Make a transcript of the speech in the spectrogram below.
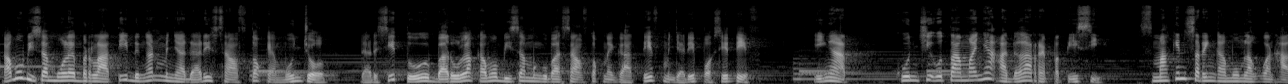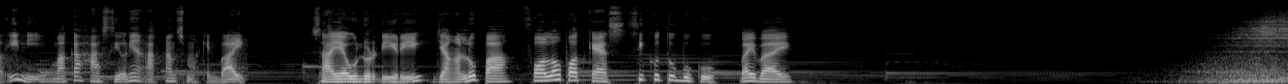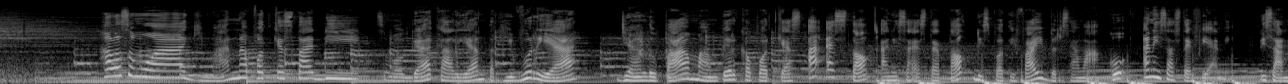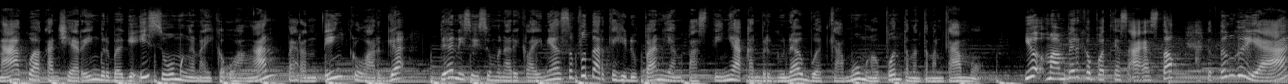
Kamu bisa mulai berlatih dengan menyadari self-talk yang muncul. Dari situ, barulah kamu bisa mengubah self-talk negatif menjadi positif. Ingat, kunci utamanya adalah repetisi. Semakin sering kamu melakukan hal ini, maka hasilnya akan semakin baik. Saya undur diri, jangan lupa follow podcast Sikutu Buku. Bye-bye. Halo semua, gimana podcast tadi? Semoga kalian terhibur ya. Jangan lupa mampir ke podcast AS Talk Anissa Estet Talk di Spotify bersama aku Anissa Steviani. Di sana aku akan sharing berbagai isu mengenai keuangan, parenting, keluarga, dan isu-isu menarik lainnya seputar kehidupan yang pastinya akan berguna buat kamu maupun teman-teman kamu. Yuk mampir ke podcast AS Talk, aku tunggu ya.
